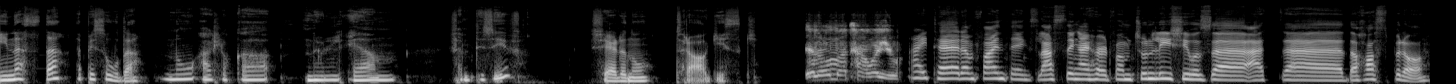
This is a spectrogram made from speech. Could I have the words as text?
I neste episode Nå er klokka 01.57. Skjer det noe tragisk. Hello, Matt. How are you? Hi, Ted. I'm fine, thanks. Last thing I heard from Chun Li, she was uh, at uh, the hospital.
